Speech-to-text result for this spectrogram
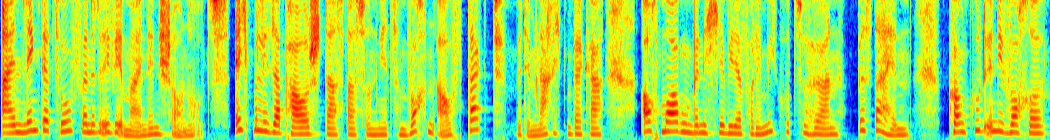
Einen Link dazu findet ihr wie immer in den Shownotes. Ich bin Lisa Pausch, das war's von mir zum Wochenauftakt mit dem Nachrichtenwecker. Auch morgen bin ich hier wieder vor dem Mikro zu hören. Bis dahin, kommt gut in die Woche,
